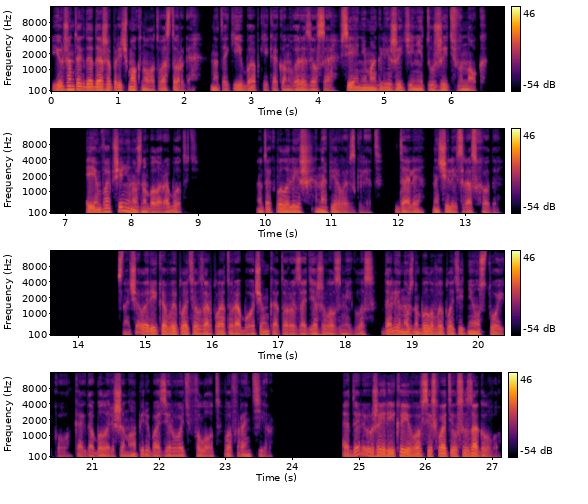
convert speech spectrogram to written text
Юджин тогда даже причмокнул от восторга. На такие бабки, как он выразился, все они могли жить и не тужить в ног. Им вообще не нужно было работать. Но так было лишь на первый взгляд. Далее начались расходы. Сначала Рика выплатил зарплату рабочим, которую задерживал Змиглас. Далее нужно было выплатить неустойку, когда было решено перебазировать флот во фронтир. Далее уже Рика и вовсе схватился за голову.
